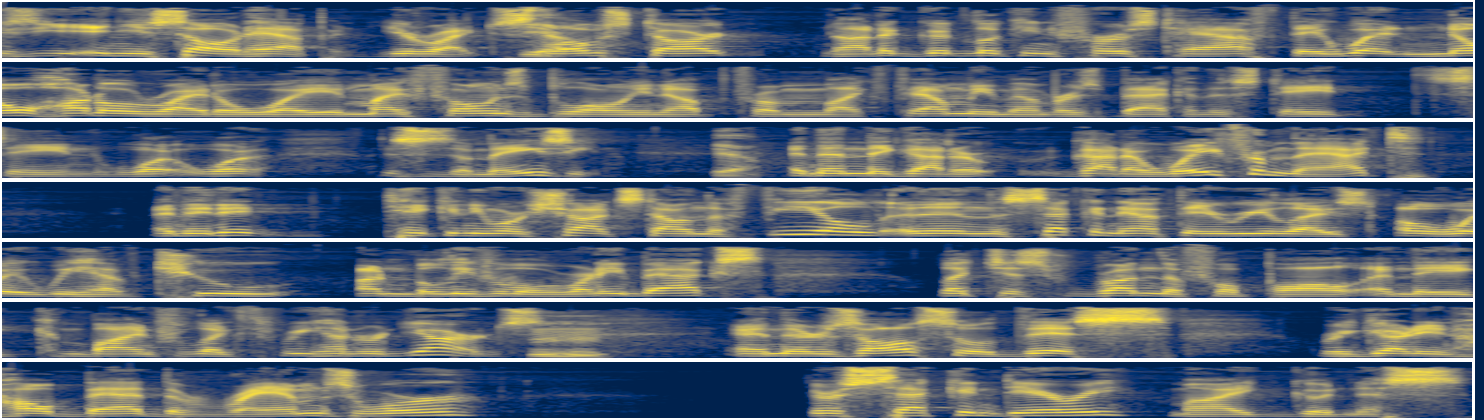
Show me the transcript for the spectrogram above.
And you saw it happen. You're right. Slow Yeah. start, not a good looking first half. They went no huddle right away, and my phone's blowing up from like family members back in the state saying, "What? What? This is amazing." Yeah. And then they got a, got away from that, and they didn't take any more shots down the field. And then in the second half, they realized, oh, wait, we have two unbelievable running backs. Let's just run the football. And they combined for like 300 yards. Mm-hmm. And there's also this regarding how bad the Rams were. Their secondary, my goodness.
